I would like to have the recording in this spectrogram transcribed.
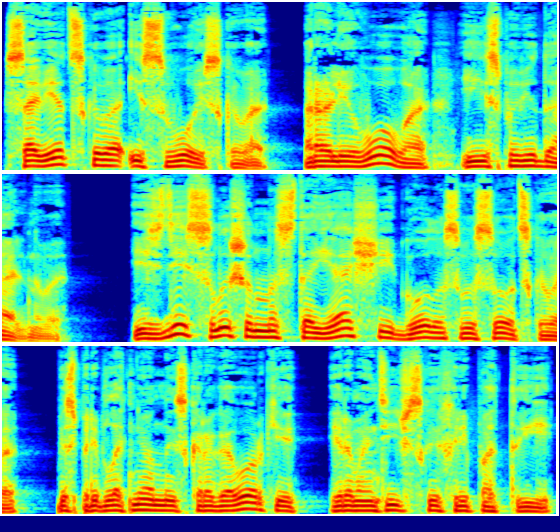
советского и свойского, ролевого и исповедального. И здесь слышен настоящий голос Высоцкого, без приблотненной скороговорки и романтической хрипоты.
